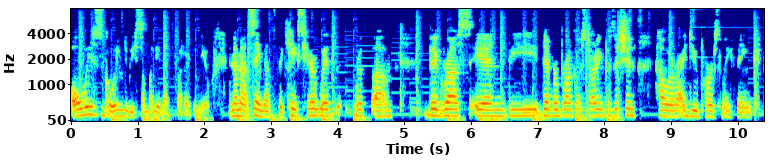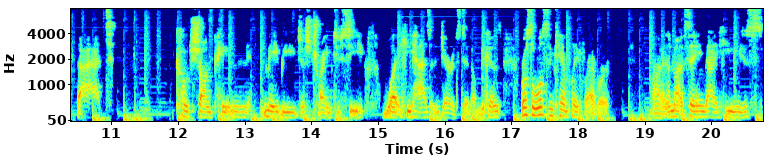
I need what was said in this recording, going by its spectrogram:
always going to be somebody that's better than you. And I'm not saying that's the case here with with um, Big Russ in the Denver Broncos starting position. However, I do personally think that Coach Sean Payton may be just trying to see what he has in Jarrett Stidham because Russell Wilson can't play forever. Uh, I'm not saying that he's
